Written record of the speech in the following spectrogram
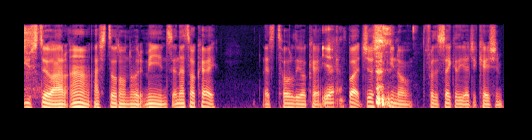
you still, I, don't- uh, I still don't know what it means, and that's okay. That's totally okay. Yeah. But just you know, for the sake of the education,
